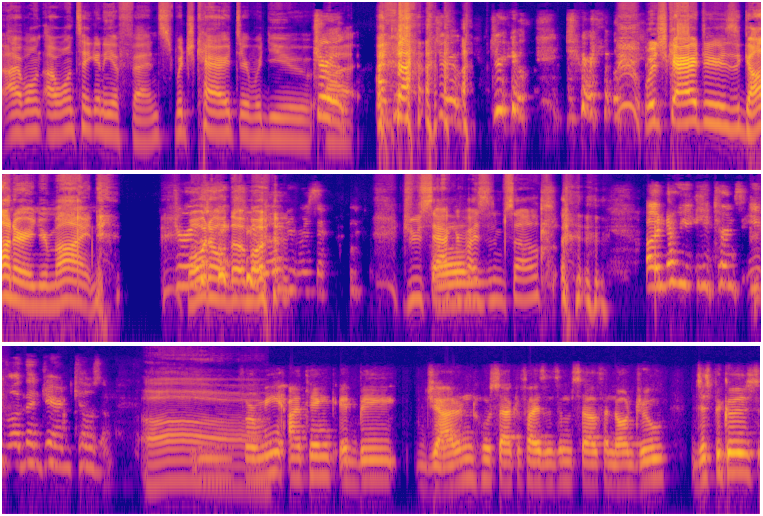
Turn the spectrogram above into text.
I won't I won't take any offense. Which character would you? Drew. uh, Drew, Drew, Drew, Which character is a Goner in your mind? Drew. What would hold the Drew, mo- 100%. Drew sacrifices Um, himself. Oh no, he, he turns evil and then Jaren kills him. Oh, For me, I think it'd be Jaren who sacrifices himself and not Drew. Just because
